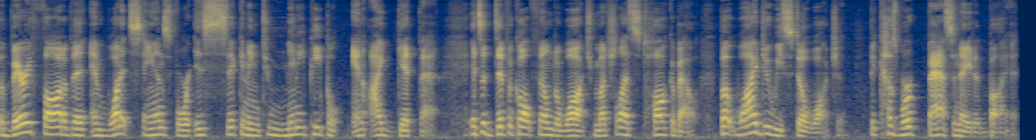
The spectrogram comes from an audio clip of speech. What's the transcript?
The very thought of it and what it stands for is sickening to many people, and I get that. It's a difficult film to watch, much less talk about. But why do we still watch it? Because we're fascinated by it.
